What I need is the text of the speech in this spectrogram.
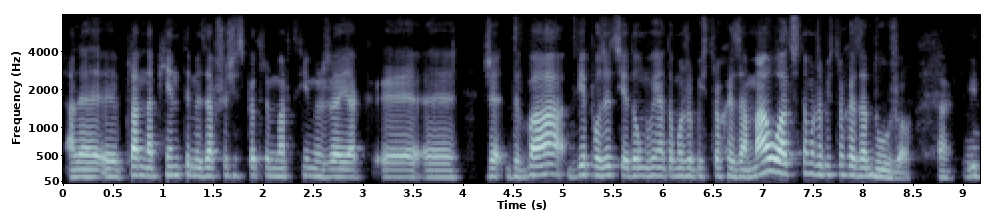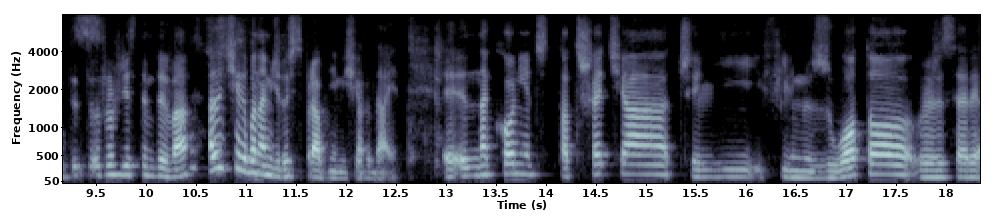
Ale y, plan napięty, my zawsze się z Piotrem martwimy, że jak y, y, że dwa, dwie pozycje do omówienia to może być trochę za mało, a czy to może być trochę za dużo. Tak. I to, to różnie z tym bywa, ale dzisiaj chyba nam idzie dość sprawnie, mi się tak. wydaje. Na koniec ta trzecia, czyli film Złoto w reżyserii,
